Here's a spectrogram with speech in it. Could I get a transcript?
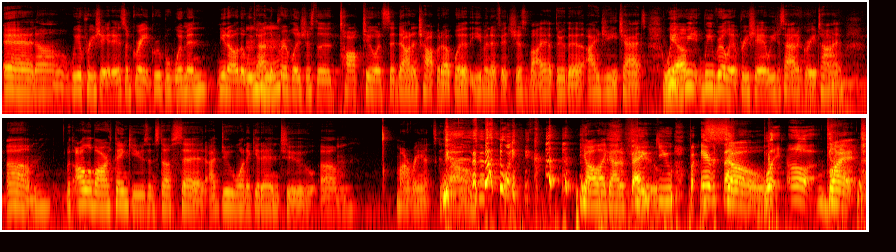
And um, we appreciate it. It's a great group of women you know that we've had Mm-hmm. the privilege just to talk to and sit down and chop it up with even if it's just via through the ig chats. We, Yep. we, we really appreciate it. We just had a great time. Um, with all of our thank yous and stuff said i do want to get into um, my rants because y'all y'all I got a few. Thank you for everything. So- but uh, But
